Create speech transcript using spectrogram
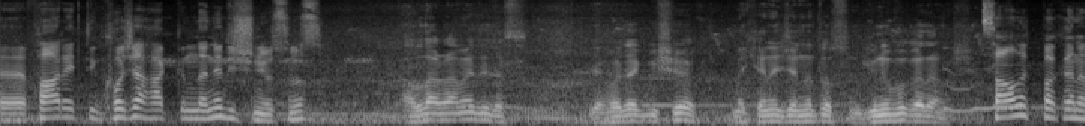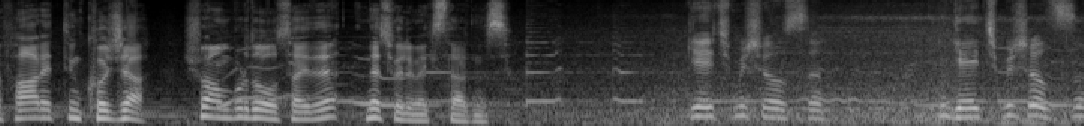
Ee, Fahrettin Koca hakkında ne düşünüyorsunuz? Allah rahmet eylesin. Yapacak bir şey yok. Mekanı cennet olsun. Günü bu kadarmış. Sağlık Bakanı Fahrettin Koca şu an burada olsaydı ne söylemek isterdiniz? Geçmiş olsun. Geçmiş olsun.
